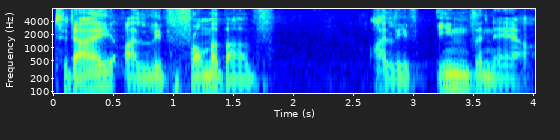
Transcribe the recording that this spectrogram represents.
Today, I live from above. I live in the now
